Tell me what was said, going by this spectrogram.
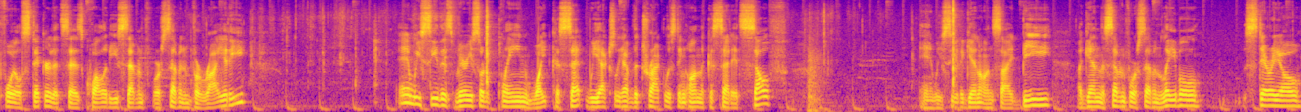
foil sticker that says quality 747 variety. And we see this very sort of plain white cassette. We actually have the track listing on the cassette itself. And we see it again on side B. Again, the 747 label, stereo.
